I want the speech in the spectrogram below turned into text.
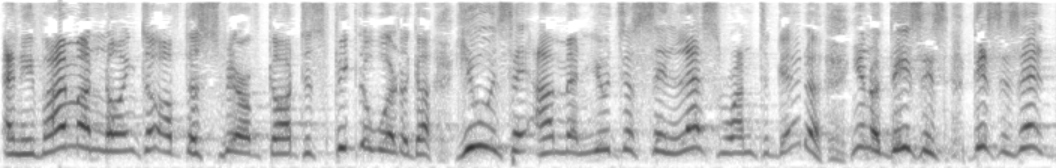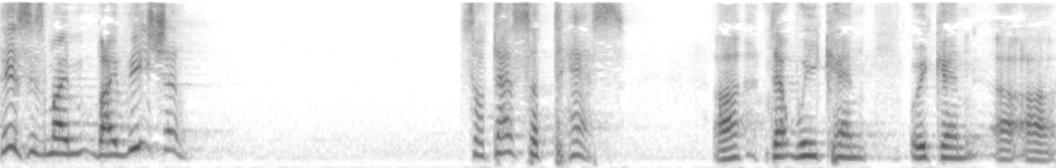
and if I'm anointed of the Spirit of God to speak the word of God, you will say Amen. You just say, let's run together. You know, this is this is it. This is my, my vision. So that's a test uh, that we can we can uh, uh,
